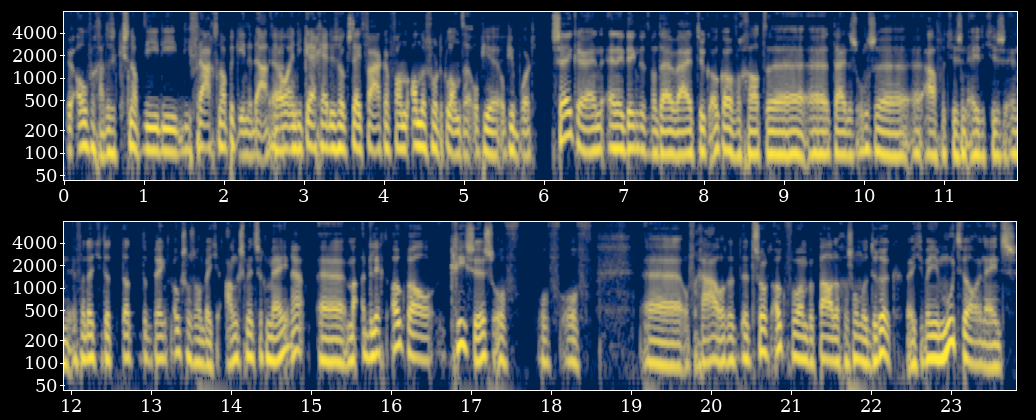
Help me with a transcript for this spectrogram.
weer overgaat? Dus ik snap die, die, die vraag snap ik inderdaad Ja. wel. En die krijg jij dus ook steeds vaker van andere soorten klanten op je, op je bord. Zeker. En, en ik denk dat, want daar hebben wij het natuurlijk ook over gehad eh, eh, tijdens onze eh, avondjes en etentjes. En van dat, je dat, dat, dat brengt ook soms wel een beetje angst met zich mee. Ja. Maar er ligt ook wel crisis of, of, of, eh, of chaos. Het, het zorgt ook voor een bepaalde gezonde druk. Weet je, want je moet wel ineens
